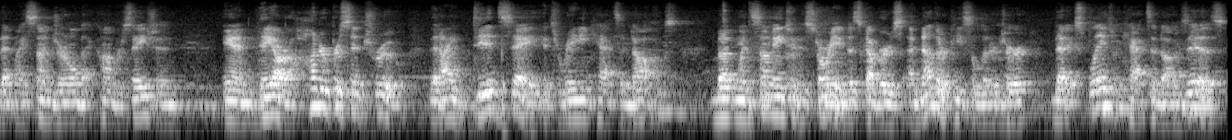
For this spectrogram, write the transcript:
that my son journaled that conversation, and they are hundred percent true that I did say it's raining cats and dogs. But when some ancient historian discovers another piece of literature that explains what cats and dogs is,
